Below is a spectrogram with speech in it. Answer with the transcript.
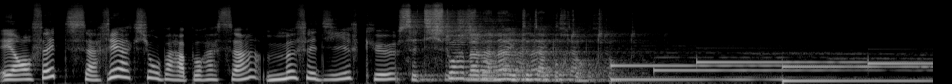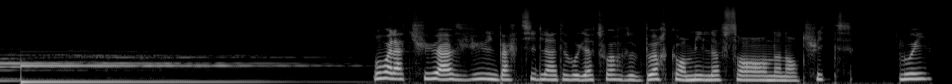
Et en fait, sa réaction par rapport à ça me fait dire que cette histoire d'ananas était importante. Bon voilà, tu as vu une partie de l'interrogatoire de Burke en 1998. Oui,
